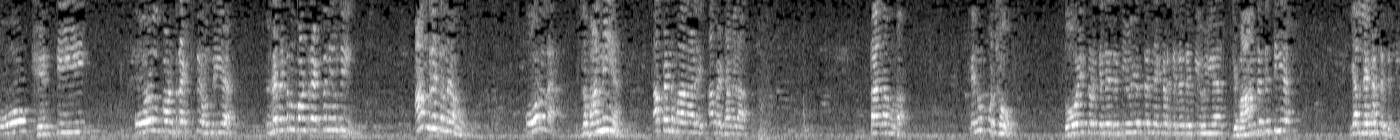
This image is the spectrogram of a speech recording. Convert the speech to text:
ਉਹ ਖੇਤੀ ਓਰਲ ਕੰਟਰੈਕਟਸ ਤੇ ਹੁੰਦੀ ਹੈ। ਕਿਸੇ ਰਿਟਨ ਕੰਟਰੈਕਟ ਤੇ ਨਹੀਂ ਹੁੰਦੀ। ਅਨਰਿਟਨ ਹੈ ਉਹ। ਓਰਲ ਹੈ, ਜ਼ਬਾਨੀ ਹੈ। ਆ ਪਿੰਡ ਮਾਨ ਵਾਲੇ ਆ ਬੈਠਾ ਮੇਰਾ। ਤਾਇਆ ਦਾ ਮੁੰਡਾ। ਇਹਨੂੰ ਪੁੱਛੋ 2 ਏਕੜ ਕਿਤੇ ਦਿੱਤੀ ਹੋਈ ਹੈ 3 ਏਕੜ ਕਿਤੇ ਦਿੱਤੀ ਹੋਈ ਹੈ, ਜ਼ਬਾਨ ਤੇ ਦਿੱਤੀ ਹੈ ਜਾਂ ਲਿਖਤ ਤੇ ਦਿੱਤੀ?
